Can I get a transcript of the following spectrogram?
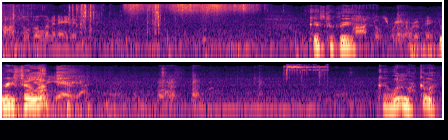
Hostiles let's quickly. Refill up. Okay, one more. Come on.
